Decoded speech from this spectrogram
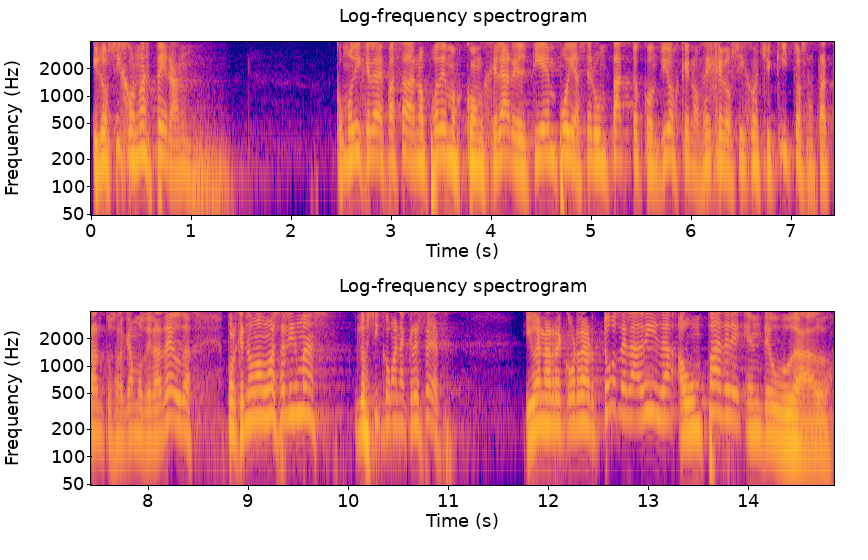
Y los hijos no esperan. Como dije la vez pasada, no podemos congelar el tiempo y hacer un pacto con Dios que nos deje los hijos chiquitos hasta tanto salgamos de la deuda, porque no vamos a salir más. Los hijos van a crecer y van a recordar toda la vida a un padre endeudado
